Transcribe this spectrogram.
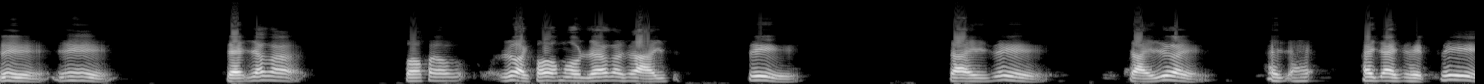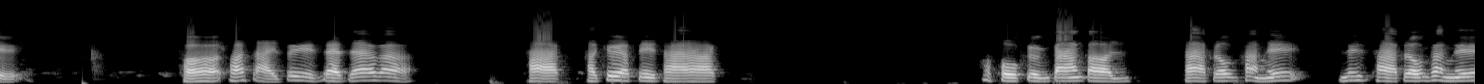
นี่นี่เสร็จแล้วก็พอเขาเลือดโค้งหมดแล้วก็ใส่ซี่ใส่ซี่ใส่เรื่อย ให้ได้ให้ได้สิบซี่พอพอใส่ซี่เสร็จแล้วก็ถากเขาเชือกนี่ถากพอผูกกึ่งกลางก่อน ถากลงข้างนี้ นี่ถากลงข้างนี้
